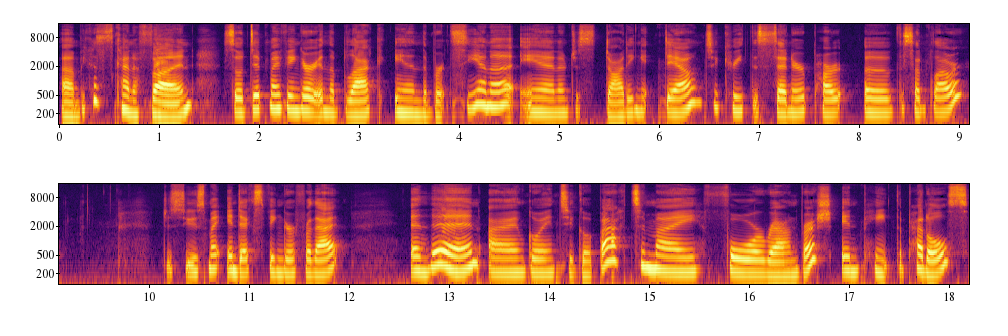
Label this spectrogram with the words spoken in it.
Um, because it's kind of fun. So dip my finger in the black and the burnt sienna and I'm just dotting it down to create the center part of the sunflower. Just use my index finger for that. And then I'm going to go back to my four round brush and paint the petals.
